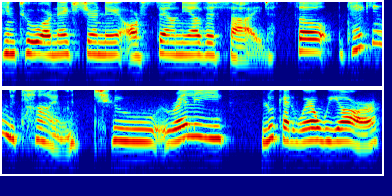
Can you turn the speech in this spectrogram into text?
into our next journey or stay on the other side. So taking the time to really look at where we are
